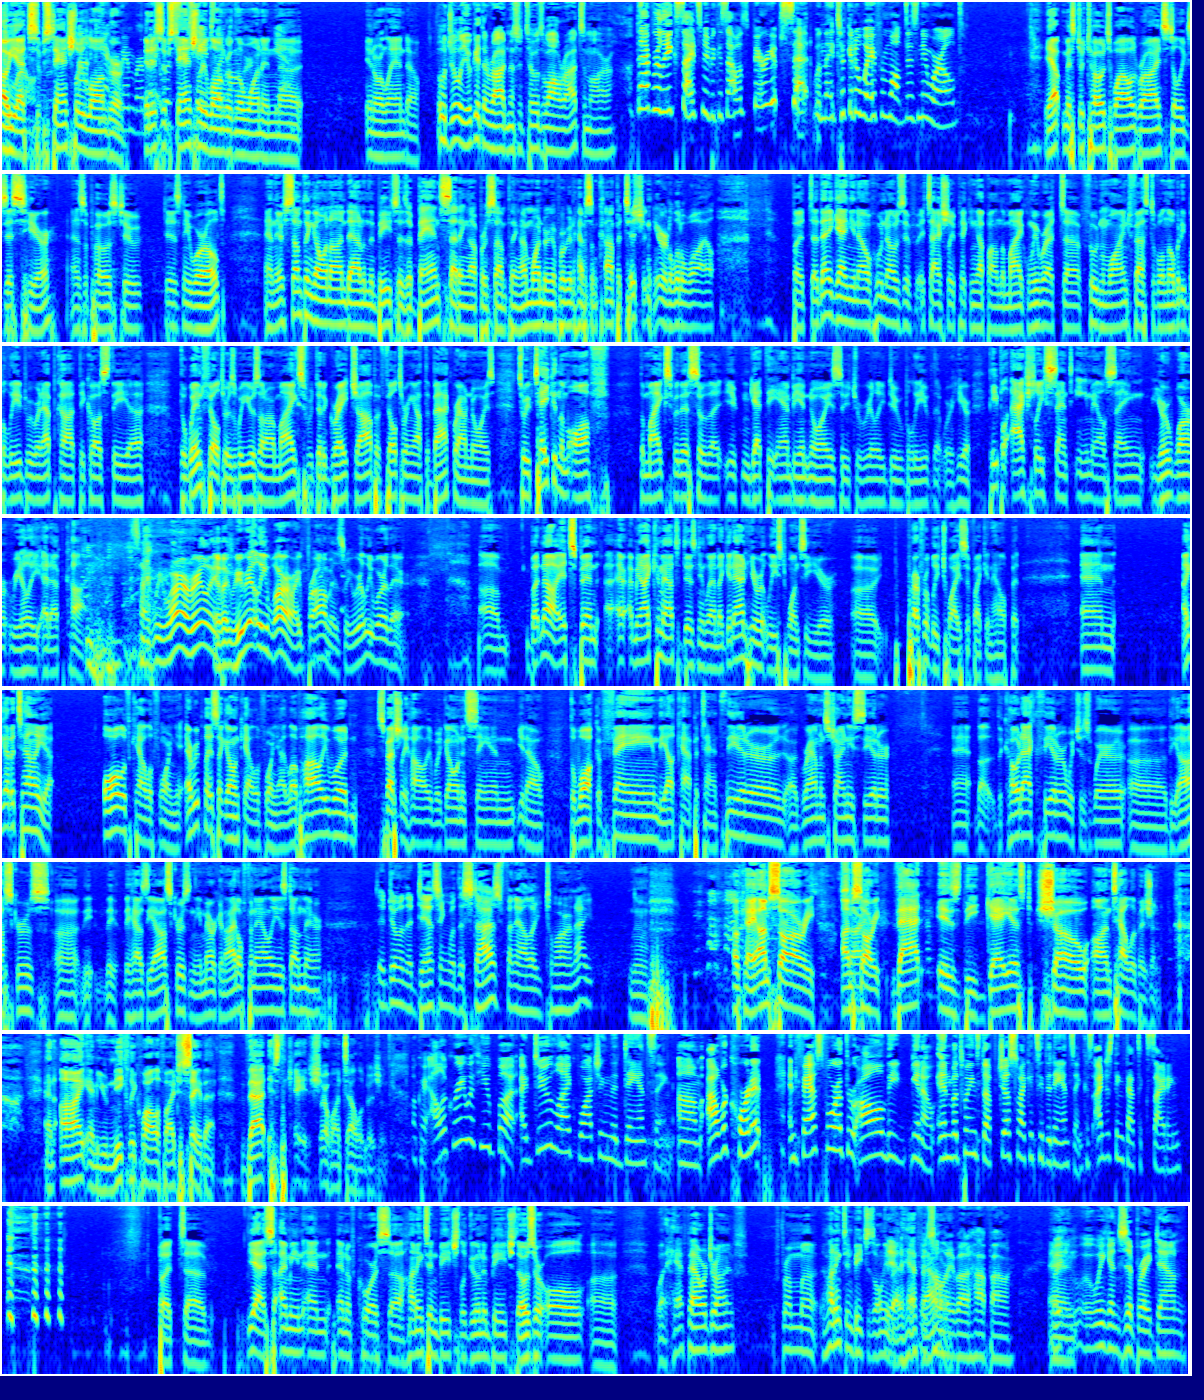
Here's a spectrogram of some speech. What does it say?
Oh yeah, it's substantially I longer. remember, but it is it was substantially substantially longer than the longer. one in Yeah. uh, in Orlando. Oh, Julie, you'll get to ride Mr. Toad's Wild Ride tomorrow. That really excites me because I was very upset when they took it away from Walt Disney World. Yep, Mr. Toad's Wild Ride still exists here as opposed to Disney World. And there's something going on down in the beach. There's a band setting up or something. I'm wondering if we're going to have some competition here in a little while. But uh, then again, you know, who knows if it's actually picking up on the mic. When we were at uh, Food and Wine Festival, nobody believed we were in Epcot because the uh, the wind filters we use on our mics we did a great job of filtering out the background noise. So we've taken them off the mics for this so that you can get the ambient noise so that you really do believe that we're here. People actually sent emails saying you weren't really at Epcot. It's like we were really. We really were. I promise. We really were there. Um, but no, it's been. I, I mean, I come out to Disneyland. I get out here at least once a year, uh, preferably twice if I can help it. And I got to tell you, all of California, every place I go in California, I love Hollywood, especially Hollywood. Going and seeing, you know, the Walk of Fame, the El Capitan Theater, uh, Grauman's Chinese Theater. Uh, the, the Kodak Theater, which is where uh, the Oscars, uh, the, they, they the Oscars, and the American Idol finale is done there. They're doing the Dancing with the Stars finale tomorrow night. No. okay, I'm sorry. I'm Sorry. sorry. That is the gayest show on television. and I am uniquely qualified to say that. That is the gayest show on television. Okay, I'll agree with you, but I do like watching the dancing. Um, I'll record it and fast forward through all the, you know, in between stuff just so I can see the dancing because I just think that's exciting. But uh, yes, I mean, and and of course, uh, Huntington Beach, Laguna Beach, those are all uh, what half hour drive from uh, Huntington Beach is only yeah, about a half it's hour. It's only about a half hour. We- and we, we can zip right down.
